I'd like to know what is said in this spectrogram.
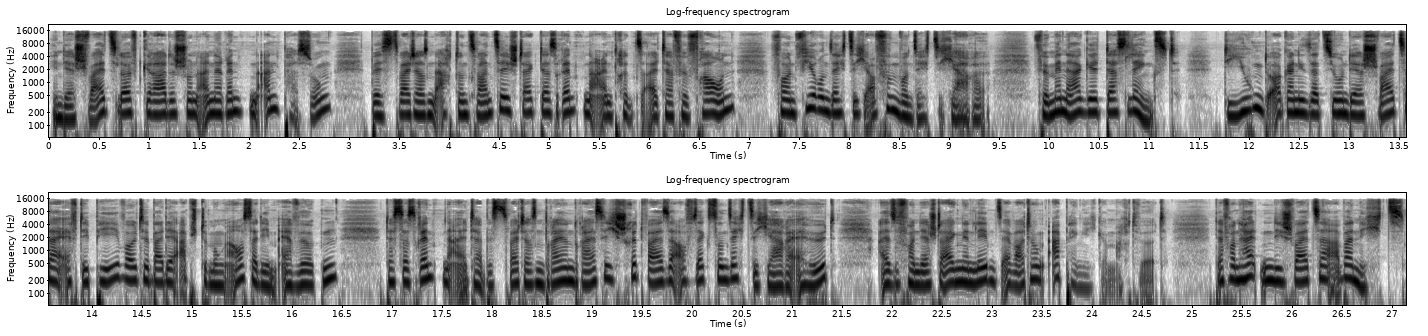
In der Schweiz läuft gerade schon eine Rentenanpassung. Bis 2028 steigt das Renteneintrittsalter für Frauen von 64 auf 65 Jahre. Für Männer gilt das längst. Die Jugendorganisation der Schweizer FDP wollte bei der Abstimmung außerdem erwirken, dass das Rentenalter bis 2033 schrittweise auf 66 Jahre erhöht, also von der steigenden Lebenserwartung abhängig gemacht wird. Davon halten die Schweizer aber nichts.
